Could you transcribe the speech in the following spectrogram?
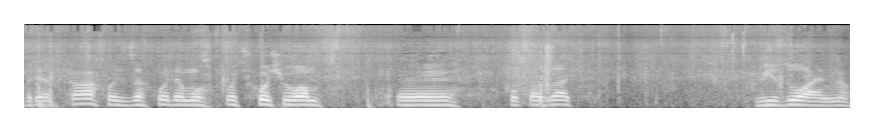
в рядках. Ось заходимо, ось хочу вам е, показати візуально.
